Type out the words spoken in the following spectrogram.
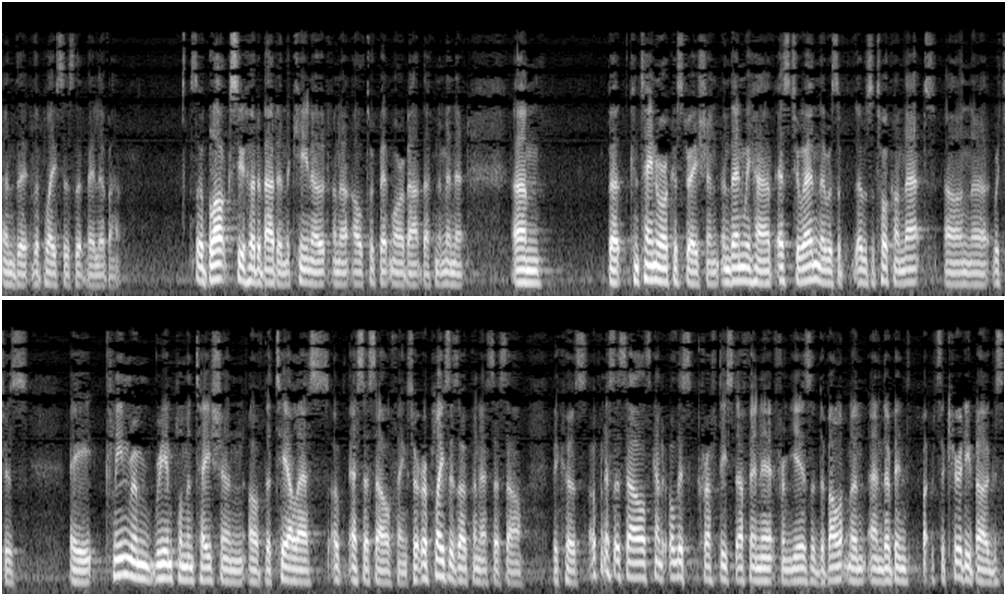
and the, the places that they live at. So Blox you heard about in the keynote, and I'll talk a bit more about that in a minute. Um, but container orchestration, and then we have S2N. There was a there was a talk on that, on uh, which is a clean room reimplementation of the TLS SSL thing. So it replaces OpenSSL because OpenSSL has kind of all this crufty stuff in it from years of development, and there have been security bugs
